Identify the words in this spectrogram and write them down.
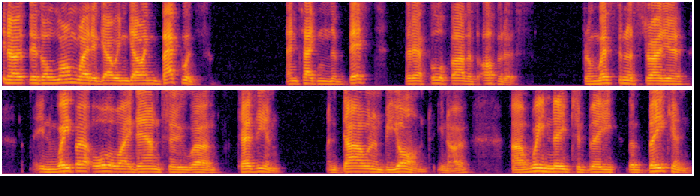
you know, there's a long way to go in going backwards and taking the best that our forefathers offered us from Western Australia in Weipa all the way down to uh, Tassie and, and Darwin and beyond, you know. Uh, we need to be the beacon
